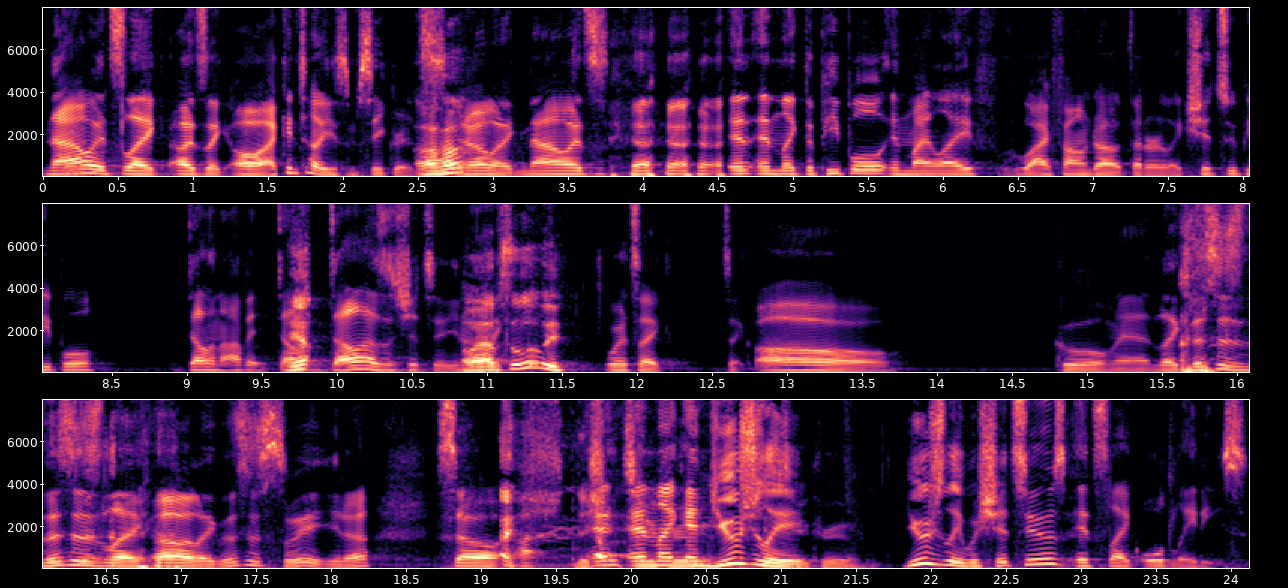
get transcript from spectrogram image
Now it's like oh, it's like oh I can tell you some secrets Uh-huh. you know like now it's and and like the people in my life who I found out that are like Shih Tzu people Delanave Del, Yep. Del has a Shih Tzu you know Oh, like, absolutely. where it's like it's like oh cool man like this is this is like oh like this is sweet you know so I, and, and like crew. and usually usually with shih tzus it's like old ladies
